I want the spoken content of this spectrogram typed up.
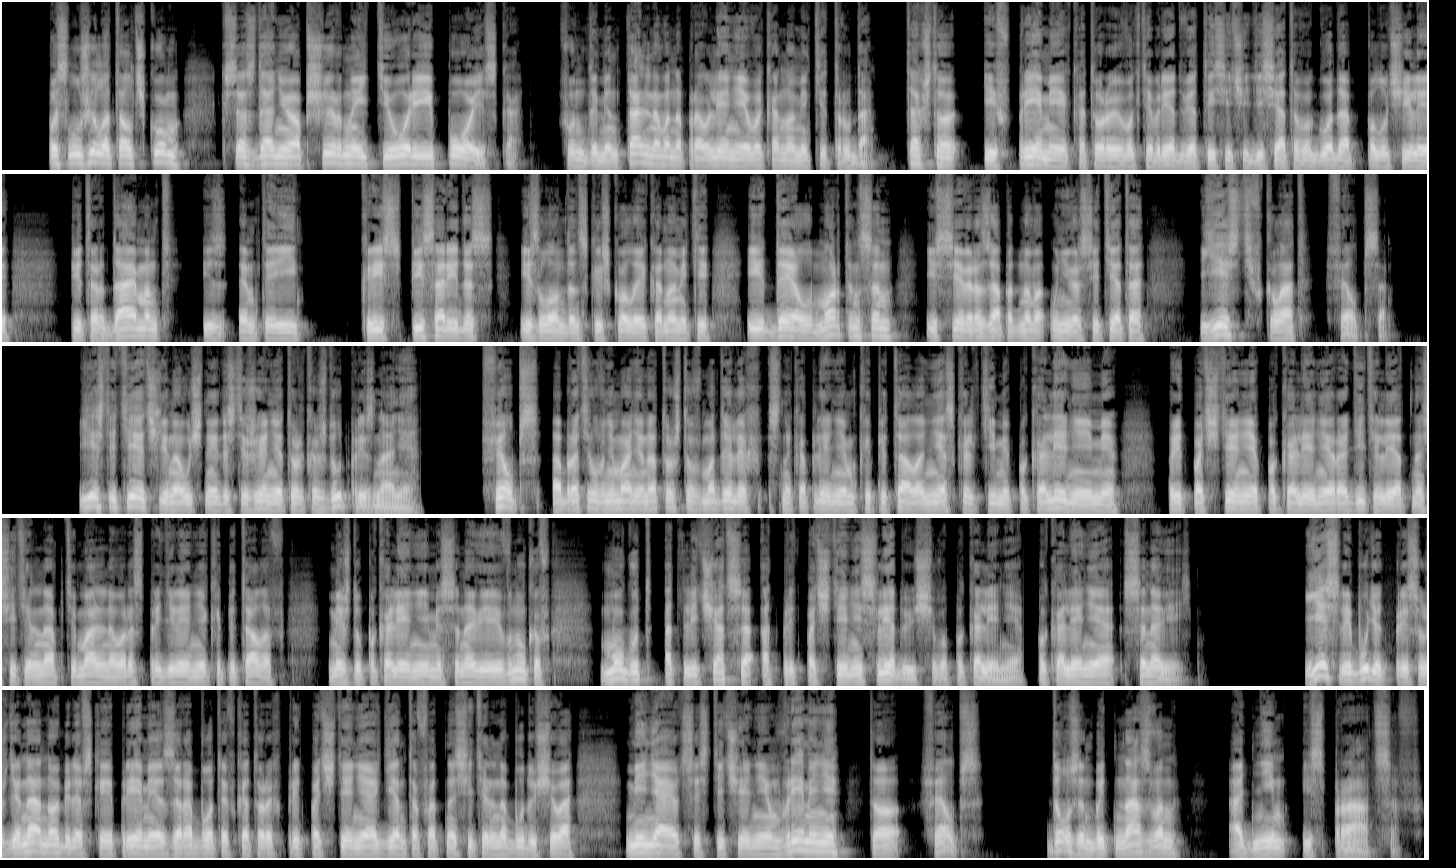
послужило толчком к созданию обширной теории поиска, фундаментального направления в экономике труда. Так что и в премии, которую в октябре 2010 года получили Питер Даймонд из МТИ, Крис Писаридес из Лондонской школы экономики и Дейл Мортенсон из Северо-Западного университета, есть вклад Фелпса. Есть и те, чьи научные достижения только ждут признания. Фелпс обратил внимание на то, что в моделях с накоплением капитала несколькими поколениями предпочтение поколения родителей относительно оптимального распределения капиталов между поколениями сыновей и внуков могут отличаться от предпочтений следующего поколения, поколения сыновей. Если будет присуждена Нобелевская премия за работы, в которых предпочтения агентов относительно будущего меняются с течением времени, то Фелпс должен быть назван одним из працев.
